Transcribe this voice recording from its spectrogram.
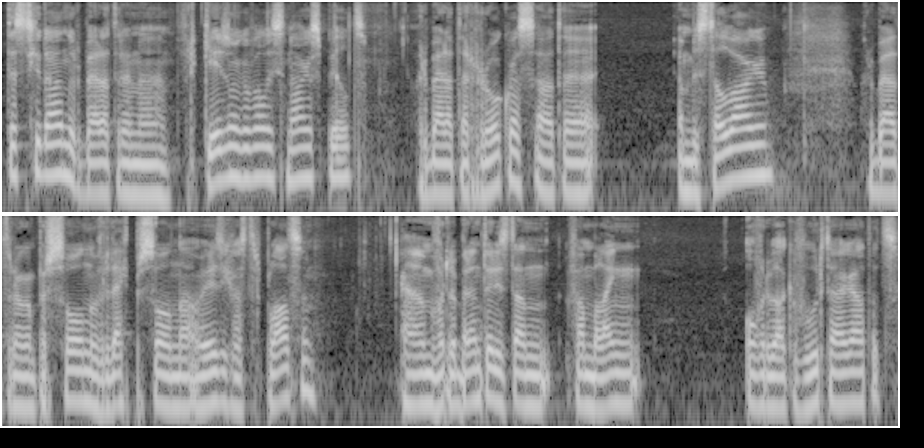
test gedaan waarbij dat er een uh, verkeersongeval is nagespeeld. Waarbij dat er rook was uit een bestelwagen. Waarbij dat er nog een persoon, een verdacht persoon aanwezig was ter plaatse. Um, voor de brandweer is het dan van belang over welke voertuigen gaat het,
